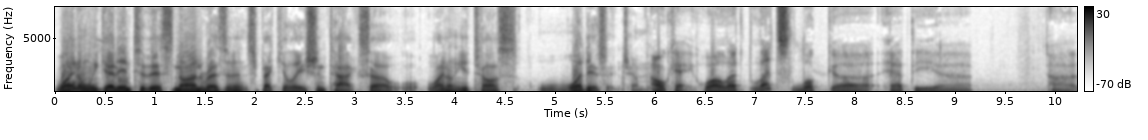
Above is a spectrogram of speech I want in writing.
Why don't we get into this non-resident speculation tax? Uh, why don't you tell us what is it, Jim? Okay, well let let's look uh, at the uh, uh,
